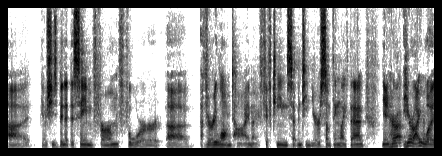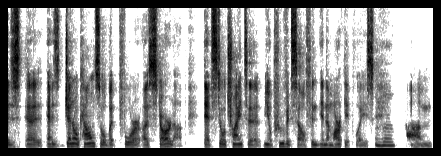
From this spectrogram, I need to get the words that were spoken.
uh, you know, she's been at the same firm for uh, a very long time, I mean, 15, 17 years, something like that. And here, here I was uh, as general counsel, but for a startup that's still trying to, you know, prove itself in, in the marketplace. Mm-hmm. Um,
